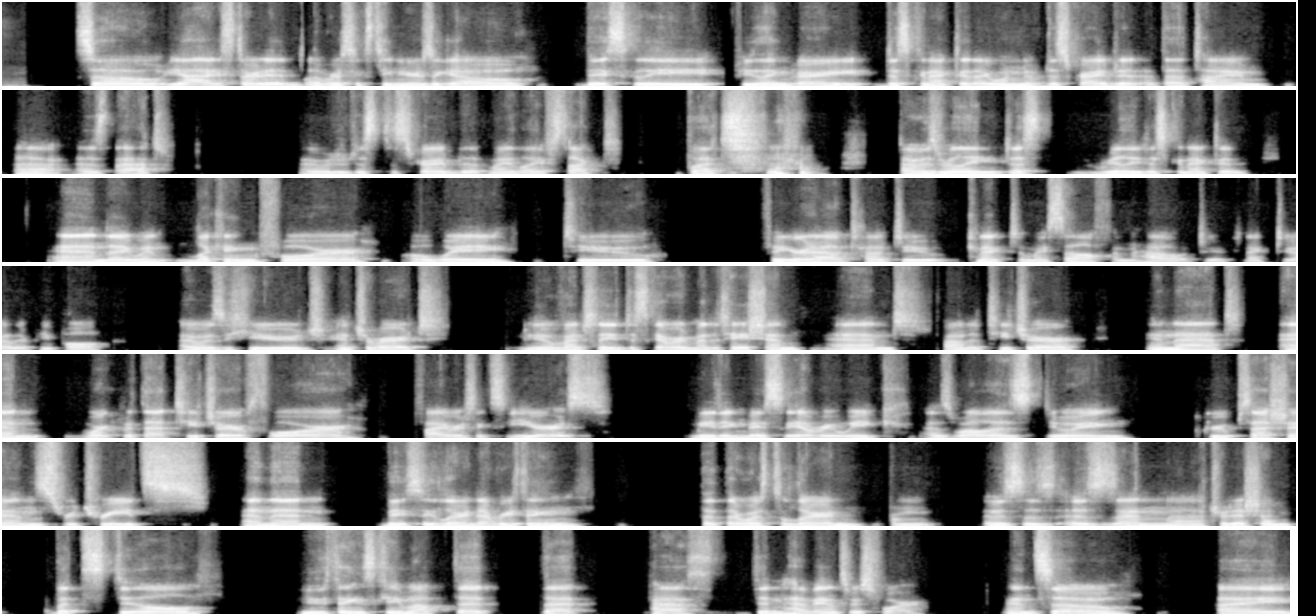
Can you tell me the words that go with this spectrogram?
So, yeah, I started over 16 years ago, basically feeling very disconnected. I wouldn't have described it at that time uh, as that. I would have just described that my life sucked. But I was really just really disconnected. And I went looking for a way to figured out how to connect to myself and how to connect to other people. I was a huge introvert. You know, eventually discovered meditation and found a teacher in that and worked with that teacher for five or six years, meeting basically every week, as well as doing group sessions, retreats, and then basically learned everything that there was to learn from it was a, Zen uh, tradition but still new things came up that that path didn't have answers for. And so i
